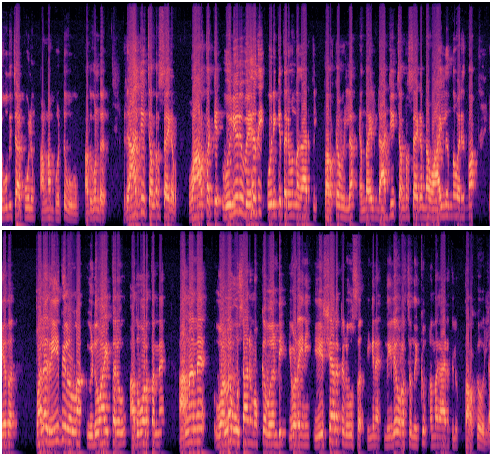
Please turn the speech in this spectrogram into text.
ചോദിച്ചാൽ പോലും അണ്ണം പെട്ടുപോകും. അതുകൊണ്ട് രാജീവ് ചന്ദ്രശേഖർ വാർത്തയ്ക്ക് വലിയൊരു വേദി ഒരുക്കി തരുമെന്ന കാര്യത്തിൽ തർക്കമില്ല. എന്തായാലും രാജീവ് ചന്ദ്രശേഖരന്റെ വായിൽ നിന്ന് വരുന്ന ഏത് പല രീതിയിലുള്ള ഇടുവായിത്തരവും അതുപോലെ തന്നെ അണ്ണനെ വെള്ളപൂശാനും ഒക്കെ വേണ്ടി ഇവിടെ ഇനി ഏഷ്യാനെറ്റ് ന്യൂസ് ഇങ്ങനെ നിലയുറച്ച് നിൽക്കും എന്ന കാര്യത്തിലും തർക്കമില്ല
